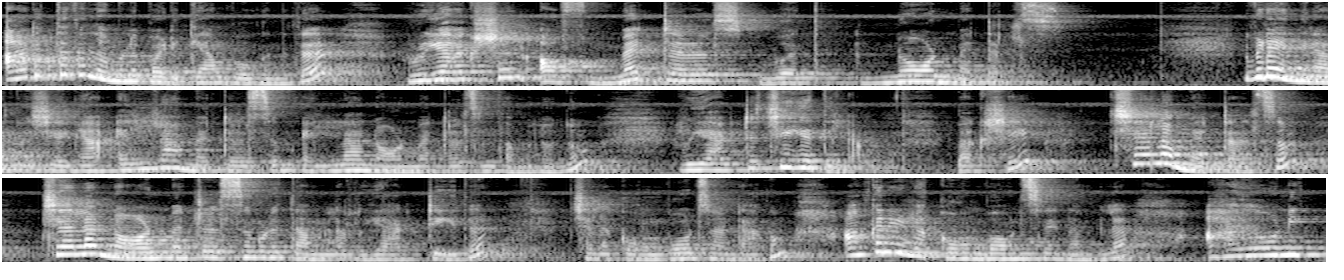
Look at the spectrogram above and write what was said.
അടുത്തത് നമ്മൾ പഠിക്കാൻ പോകുന്നത് reaction of metals with non metals ഇവിടെ എങ്ങനെയാണെന്ന് വെച്ച് കഴിഞ്ഞാൽ എല്ലാ മെറ്റൽസും എല്ലാ നോൺ മെറ്റൽസും തമ്മിലൊന്നും റിയാക്ട് ചെയ്യത്തില്ല. പക്ഷേ ചില മെറ്റൽസും ചില നോൺ മെറ്റൽസും കൂടി തമ്മിൽ റിയാക്ട് ചെയ്ത് ചില കോമ്പൗണ്ട്സ് ഉണ്ടാകും. അങ്ങനെയുള്ള കോമ്പൗണ്ട്സിനെ നമ്മൾ അയോണിക്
